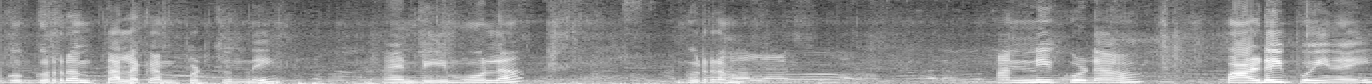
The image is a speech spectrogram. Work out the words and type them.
ఒక గుర్రం తల కనపడుతుంది. అండ్ ఈ మూల గుర్రం అన్నీ కూడా పాడైపోయినాయి.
